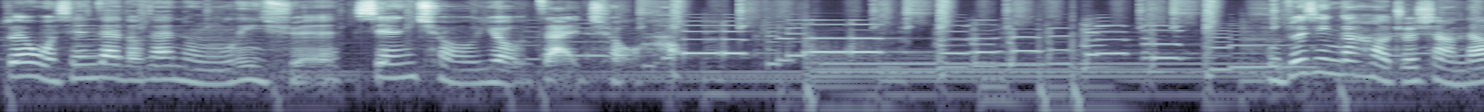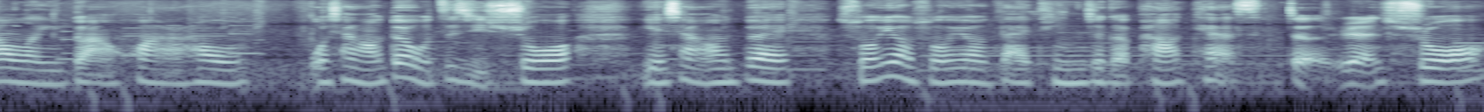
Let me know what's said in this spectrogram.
所以我现在都在努力学，先求有再求好。我最近刚好就想到了一段话，然后。我想要对我自己说，也想要对所有所有在听这个 podcast 的人说：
